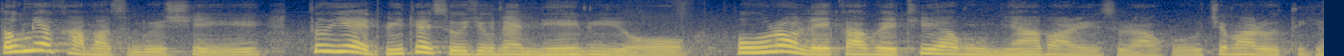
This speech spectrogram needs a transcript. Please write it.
သုံးတဲ့အခါမှာဆိုလို့ရှိရင်သူ့ရဲ့ဘေးထက်ဆိုးကျိုးနဲ့နေပြီးတော့ပိုတော့လေကာကွယ်ထိရောက်မှုများပါတယ်ဆိုတာကိုကျမတို့သိရ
